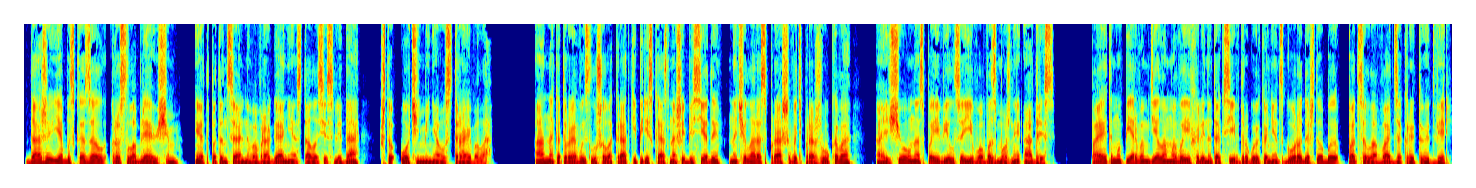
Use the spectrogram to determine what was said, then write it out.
Даже, я бы сказал, расслабляющим, и от потенциального врага не осталось и следа, что очень меня устраивало. Анна, которая выслушала краткий пересказ нашей беседы, начала расспрашивать про Жукова, а еще у нас появился его возможный адрес. Поэтому первым делом мы выехали на такси в другой конец города, чтобы поцеловать закрытую дверь.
